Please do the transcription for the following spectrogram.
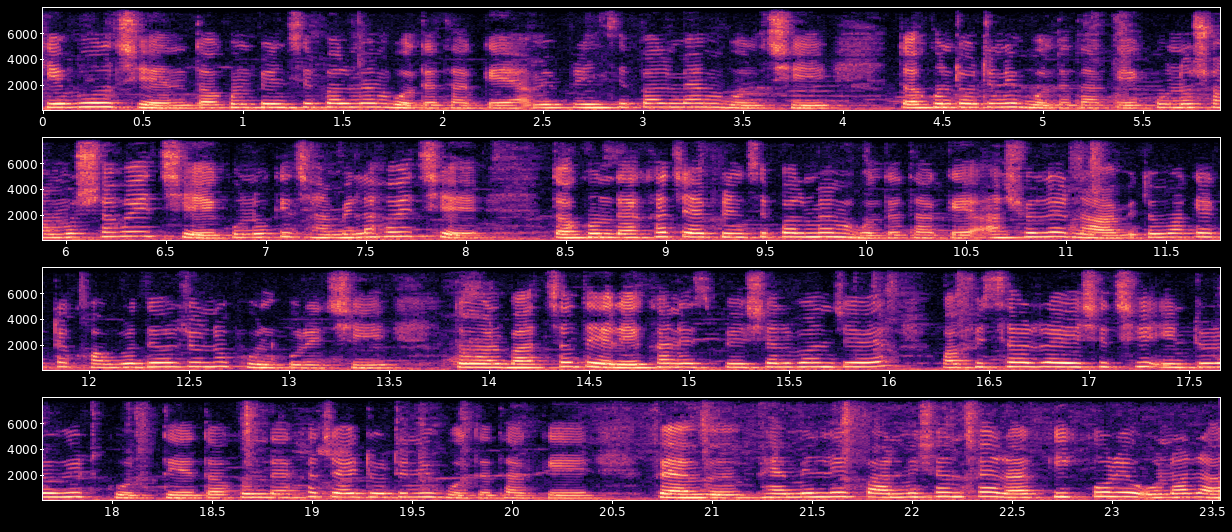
কে বলছেন? তখন প্রিন্সিপাল ম্যাম বলতে থাকে, আমি প্রিন্সিপাল ম্যাম বলছি। তখন টটিনি বলতে থাকে, কোনো সমস্যা হয়েছে? কোনো কি ঝামেলা হয়েছে? তখন দেখা যায় প্রিন্সিপাল ম্যাম বলতে থাকে, আসলে না, আমি তোমাকে একটা খবর দেওয়ার জন্য ফোন করেছি। তোমার বাচ্চাদের এখানে স্পেশাল ব্রাঞ্চের অফিসাররা এসেছে ইন্টারোগেট করতে। তখন দেখা যায় টোটেনি বলতে থাকে ফ্যামিলির পারমিশন ছাড়া কি করে ওনারা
